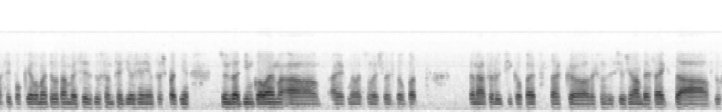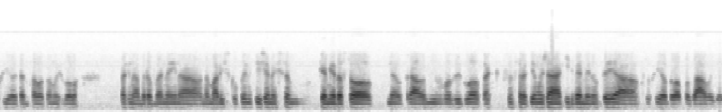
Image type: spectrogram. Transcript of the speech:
asi po kilometru tam ve sjezdu jsem cítil, že něco špatně s tím zadním kolem a, a jakmile jsme začali stoupat ten následující kopec, tak, tak jsem zjistil, že mám defekt a v tu chvíli ten peloton už byl tak nadrobený na, na malý skupinky, že než jsem ke mně dostal neutrální vozidlo, tak jsem ztratil možná nějaký dvě minuty a v tu chvíli bylo po závodě.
